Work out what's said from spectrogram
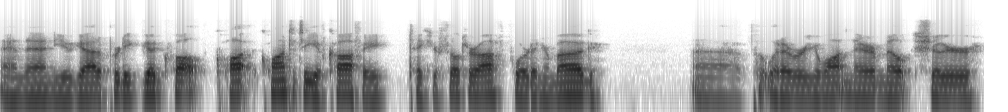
And then you got a pretty good qual- qu- quantity of coffee. Take your filter off, pour it in your mug, uh, put whatever you want in there milk, sugar,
